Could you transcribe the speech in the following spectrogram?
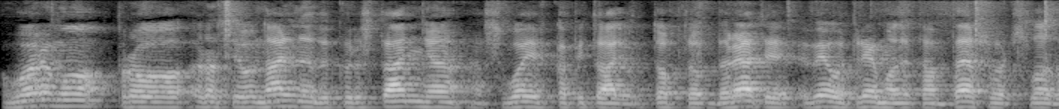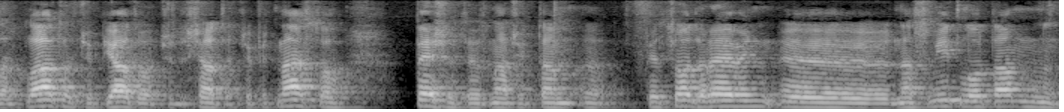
говоримо про раціональне використання своїх капіталів. Тобто берете, ви отримали там першого числа зарплату, чи 5, чи 10, чи 15, пишете, значить, там е, 500 гривень е, на світло, там,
